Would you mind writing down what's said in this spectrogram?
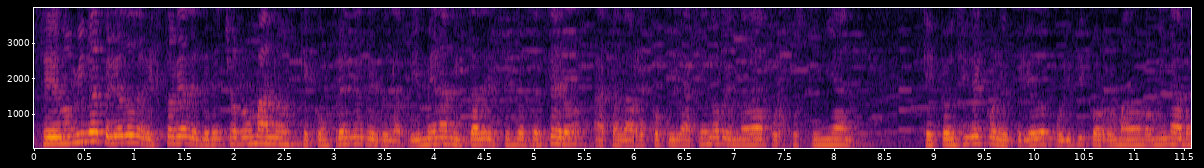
Se denomina periodo de la historia del derecho romano que comprende desde la primera mitad del siglo III hasta la recopilación ordenada por Justiniano, que coincide con el periodo político romano dominado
